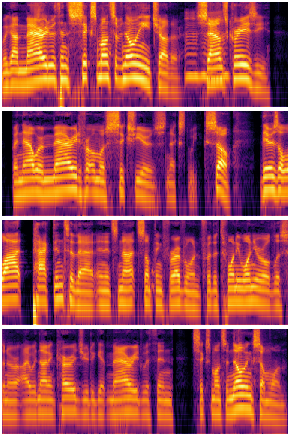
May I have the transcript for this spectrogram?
We got married within six months of knowing each other. Mhm. Sounds crazy, but now we're married for almost six years next week. So there's a lot packed into that, and it's not something for everyone. For the 21 year old listener, I would not encourage you to get married within six months of knowing someone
